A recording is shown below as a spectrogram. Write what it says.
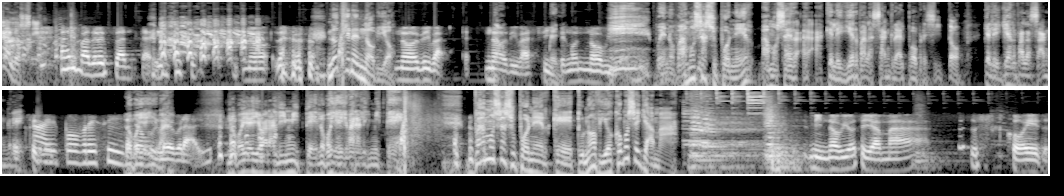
Yo lo sé. Ay, Madre Santa. no. ¿No tienes novio? No, diva. No, diva, sí, tengo novio. Bueno, vamos a suponer, vamos a, a- a que le hierva la sangre al pobrecito. Que le hierva la sangre. Ay, pobrecito. Lo voy a llevar. Lo voy a llevar al límite, lo voy a llevar al límite. Vamos a suponer que tu novio, ¿cómo se llama? Mi novio se llama Joel.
